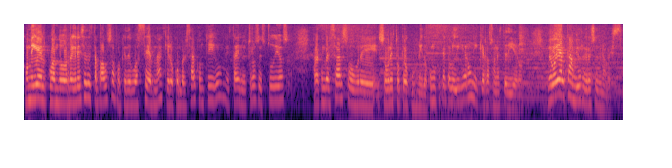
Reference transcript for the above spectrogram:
Juan Miguel, cuando regreses de esta pausa, porque debo hacerla, quiero conversar contigo, está en nuestros estudios, para conversar sobre, sobre esto que ha ocurrido, cómo fue que te lo dijeron y qué razones te dieron. Me voy al cambio, regreso de una vez.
